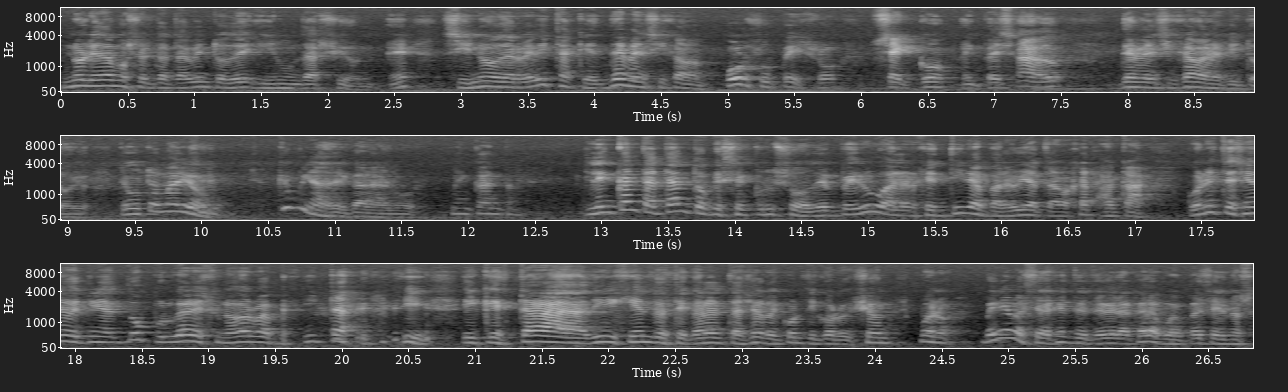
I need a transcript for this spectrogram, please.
No le damos el tratamiento de inundación, ¿eh? sino de revistas que desvencijaban por su peso, seco y pesado, desvencijaban el escritorio. ¿Te gustó, Mario? ¿Qué opinas del canal vos? Me encanta. Le encanta tanto que se cruzó de Perú a la Argentina para ir a trabajar acá con este señor que tiene dos pulgares, una barba pelita y, y, que está dirigiendo este canal Taller de Corte y Corrección. Bueno, venía a ver si la gente te ve la cara porque me parece que no sé.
